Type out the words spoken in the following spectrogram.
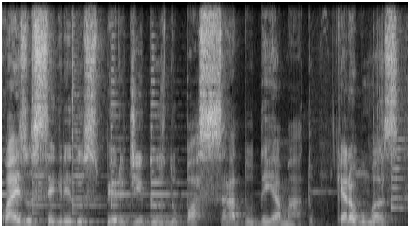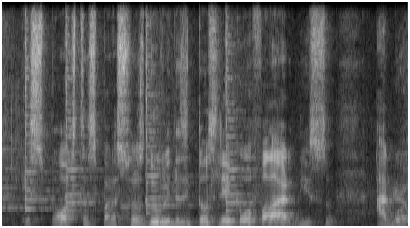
Quais os segredos perdidos no passado de Yamato? Quero algumas respostas para suas dúvidas. Então se liga que eu vou falar nisso agora.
